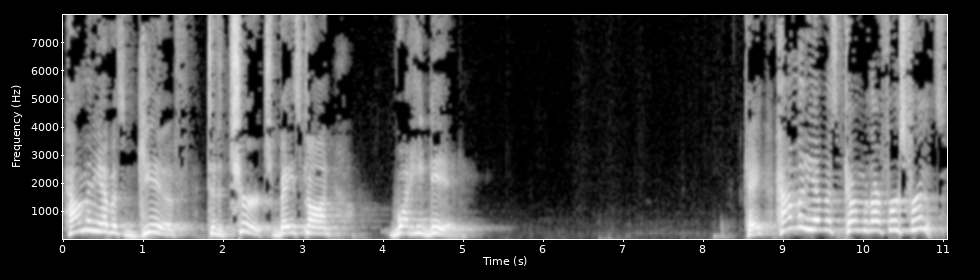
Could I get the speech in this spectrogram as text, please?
How many of us give to the church based on what he did? Okay? How many of us come with our first fruits?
